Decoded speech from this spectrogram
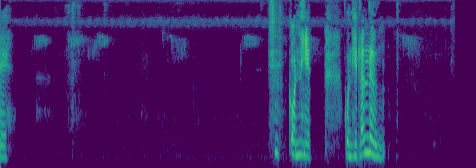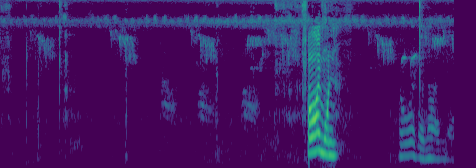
เด้ กลเห็ดกลเห็ดแล้วหนึ่งโอ้ยมุนเดียว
